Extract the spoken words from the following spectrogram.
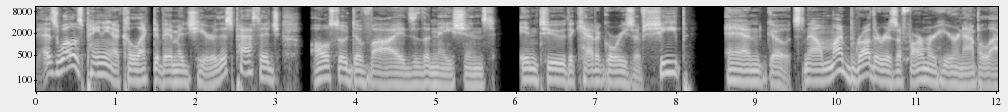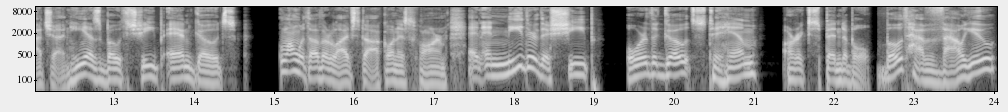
as well as painting a collective image here, this passage also divides the nations into the categories of sheep and goats. Now, my brother is a farmer here in Appalachia, and he has both sheep and goats, along with other livestock on his farm. And, and neither the sheep or the goats to him are expendable. Both have value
